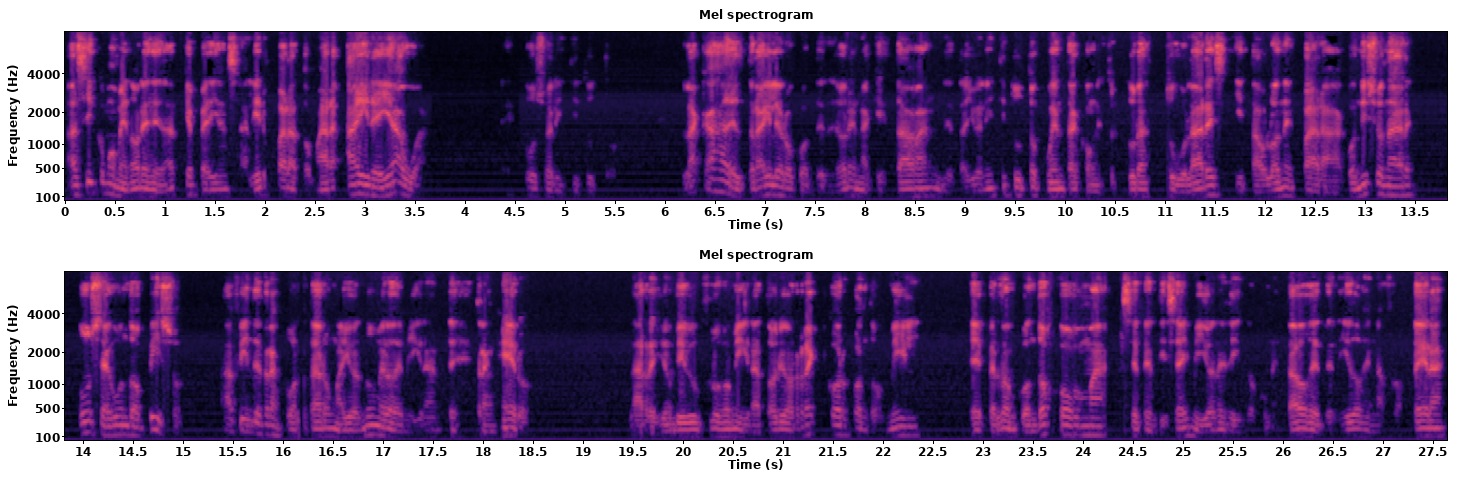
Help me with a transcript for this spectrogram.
así como menores de edad que pedían salir para tomar aire y agua, expuso el instituto. La caja del tráiler o contenedor en la que estaban, detalló el instituto, cuenta con estructuras tubulares y tablones para acondicionar un segundo piso a fin de transportar un mayor número de migrantes extranjeros. La región vive un flujo migratorio récord con 2000 eh, perdón, con 2,76 millones de indocumentados detenidos en la frontera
